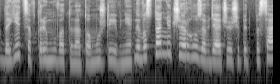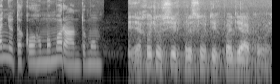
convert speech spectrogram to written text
вдається втримувати на тому ж рівні. Не в останню чергу завдячуючи підписанню такого меморандуму. Я хочу всіх присутніх подякувати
